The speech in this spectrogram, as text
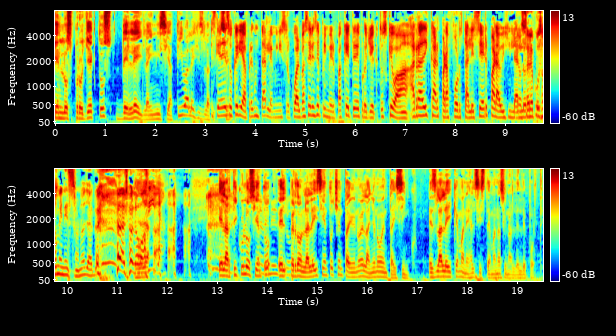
que en los proyectos de ley, la iniciativa legislativa... Es que de Sí. eso quería preguntarle, ministro, ¿cuál va a ser ese primer paquete de proyectos que va a radicar para fortalecer, para vigilar Ya los usted le puso ministro, ¿no? Ya no, no lo va. Sí, ya. El artículo 100, el, perdón, la ley 181 del año 95 es la ley que maneja el Sistema Nacional del Deporte.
